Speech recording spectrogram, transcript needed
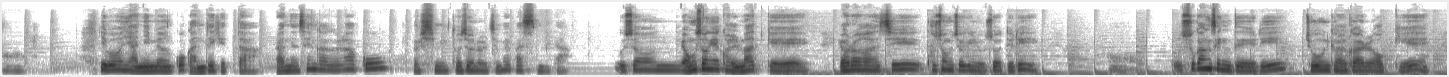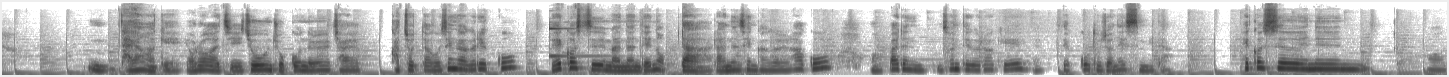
어, 이번이 아니면 꼭 안 되겠다라는 생각을 하고 열심히 도전을 좀 해봤습니다. 우선 명성에 걸맞게 여러 가지 구성적인 요소들이 어, 또 수강생들이 좋은 결과를 얻기에 음, 다양하게 여러 가지 좋은 조건을 잘 갖췄다고 생각을 했고 해커스만한 데는 없다라는 생각을 하고 어, 빠른 선택을 하게 됐고 도전했습니다. 해커스에는 어,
